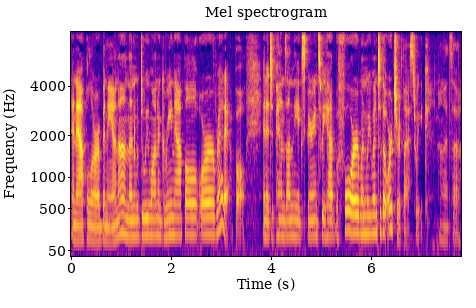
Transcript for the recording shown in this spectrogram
an apple or a banana, and then do we want a green apple or a red apple? And it depends on the experience we had before when we went to the orchard last week. Now, that's a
